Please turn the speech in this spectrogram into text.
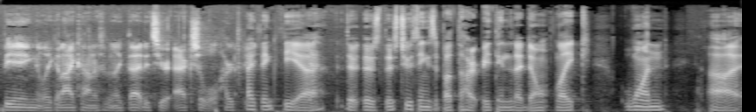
being like an icon or something like that, it's your actual heartbeat. I think the uh, there, there's there's two things about the heartbeat thing that I don't like. One, uh,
